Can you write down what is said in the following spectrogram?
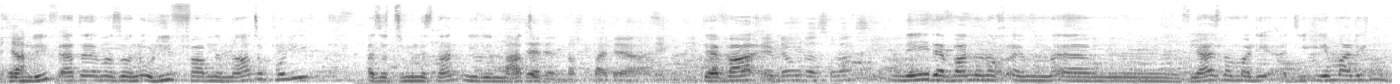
Rumlief. Er hatte immer so einen olivfarbenen NATO-Pulli. Also zumindest nannten die den War NATO. der denn noch bei der irgendwie Der war Marine oder sowas? Nee, der war nur noch im, ähm, wie heißt nochmal die, die ehemaligen?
